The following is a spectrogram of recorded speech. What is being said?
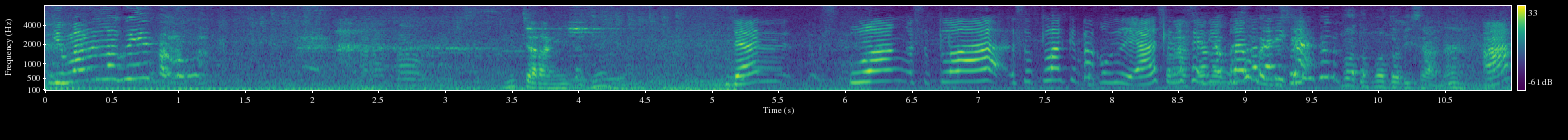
gimana lagunya tuh Ini cara ngikatnya ya. dan pulang setelah setelah kita kuliah selesai jam berapa tadi kak? kan foto-foto di sana. Hah?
